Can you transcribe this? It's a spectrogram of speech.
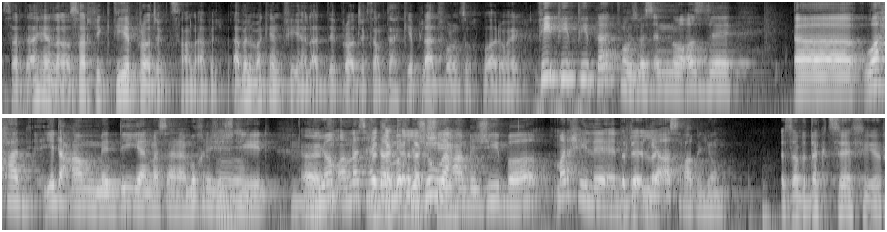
صارت أهين لأنه صار في كتير projects عن قبل قبل ما كان في هالقد projects عم تحكي platforms وأخبار وهيك في في في platforms بس إنه قصدي آه واحد يدعم ماديا مثلا مخرج جديد إيه. اليوم unless هيدا المخرج هو؟ عم بيجيبها ما رح يلاقي. هي أصعب اليوم إذا بدك تسافر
